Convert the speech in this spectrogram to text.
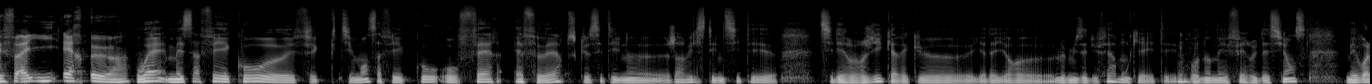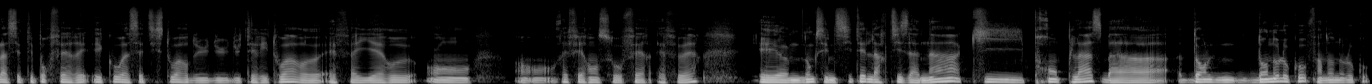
F-A-I-R-E. Hein. Ouais, mais ça fait écho, euh, effectivement, ça fait écho au Fer F-E-R, puisque c'était une... Jarville, c'était une cité sidérurgique avec... Il y a d'ailleurs le musée du fer, bon, qui a été mhm. renommé Ferru des sciences. Mais voilà, c'était pour faire écho à cette histoire du, du, territoire, F-A-I-R-E en en référence au fer FER. Et euh, donc, c'est une cité de l'artisanat qui prend place bah, dans, dans, nos locaux, enfin dans nos locaux,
